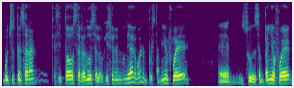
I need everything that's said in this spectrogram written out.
muchos pensarán que si todo se reduce a lo que hizo en el Mundial, bueno, pues también fue eh, su desempeño fue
